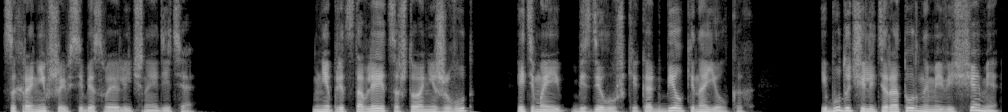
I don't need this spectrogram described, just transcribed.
сохранившие в себе свое личное дитя. Мне представляется, что они живут, эти мои безделушки, как белки на елках, и, будучи литературными вещами,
